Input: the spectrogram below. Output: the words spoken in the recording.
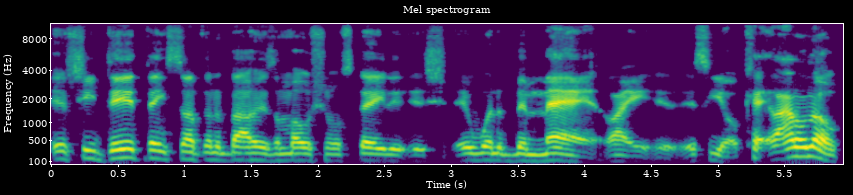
if she did think something about his emotional state, it, it, it, wouldn't have been mad. Like, is he okay? I don't know.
